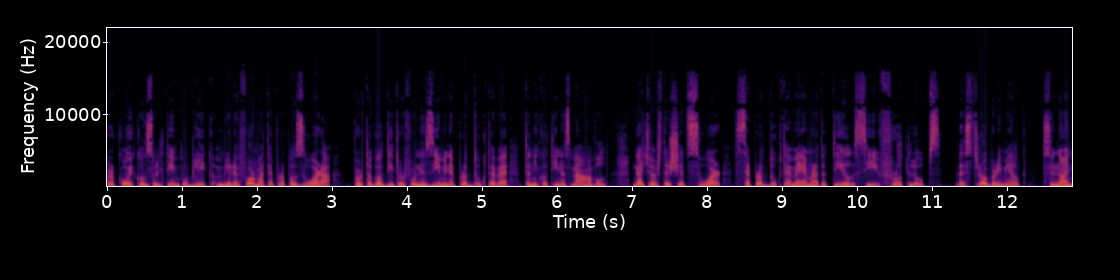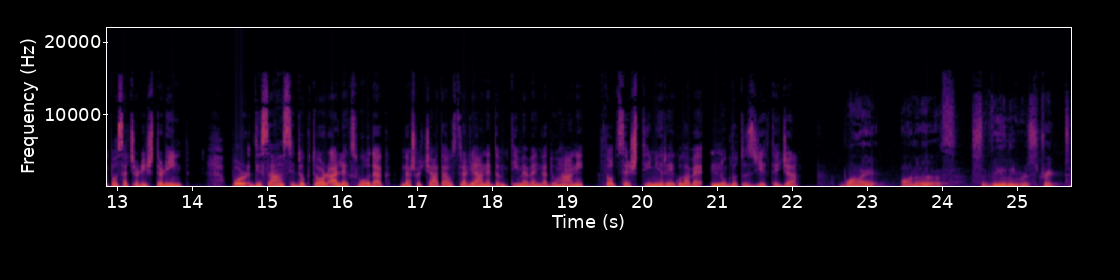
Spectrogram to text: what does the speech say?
kërkoi konsultim publik mbi reformat e propozuara për të goditur furnizimin e produkteve të nikotinës me avull, ngaqë është e shqetësuar se produkte me emra të tillë si Fruit Loops dhe Strawberry Milk synojnë posaçërisht të rinjtë. Por disa si doktor Alex Wodak, nga Shoqata Australiane e Dëmtimeve nga Duhani, thotë se shtimi i rregullave nuk do të zgjidhte gjë. Why on earth severely restrict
